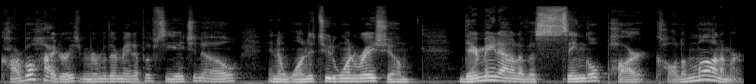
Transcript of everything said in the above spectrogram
carbohydrates, remember they're made up of CH and O in a 1 to 2 to 1 ratio. They're made out of a single part called a monomer.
